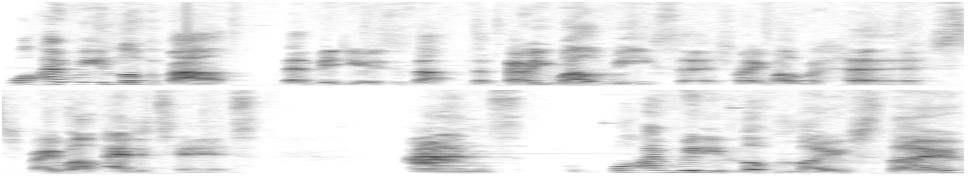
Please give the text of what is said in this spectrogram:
What I really love about their videos is that they're very well researched, very well rehearsed, very well edited. And what I really love most though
